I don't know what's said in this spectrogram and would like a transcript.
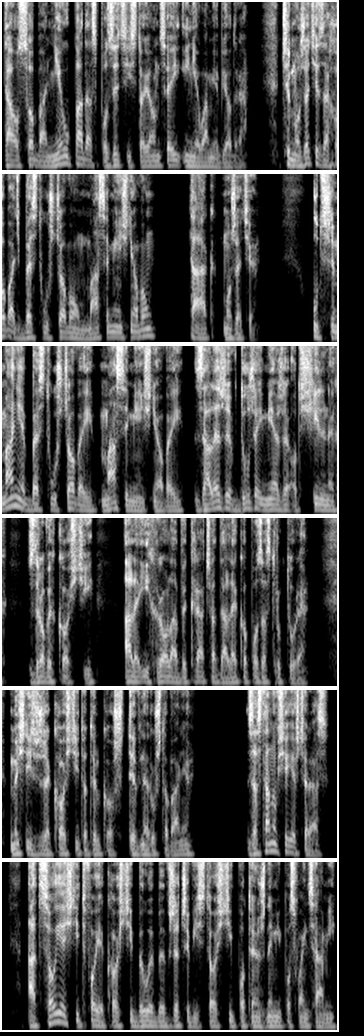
ta osoba nie upada z pozycji stojącej i nie łamie biodra. Czy możecie zachować beztłuszczową masę mięśniową? Tak, możecie. Utrzymanie beztłuszczowej masy mięśniowej zależy w dużej mierze od silnych, zdrowych kości, ale ich rola wykracza daleko poza strukturę. Myślisz, że kości to tylko sztywne rusztowanie? Zastanów się jeszcze raz. A co jeśli twoje kości byłyby w rzeczywistości potężnymi posłańcami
